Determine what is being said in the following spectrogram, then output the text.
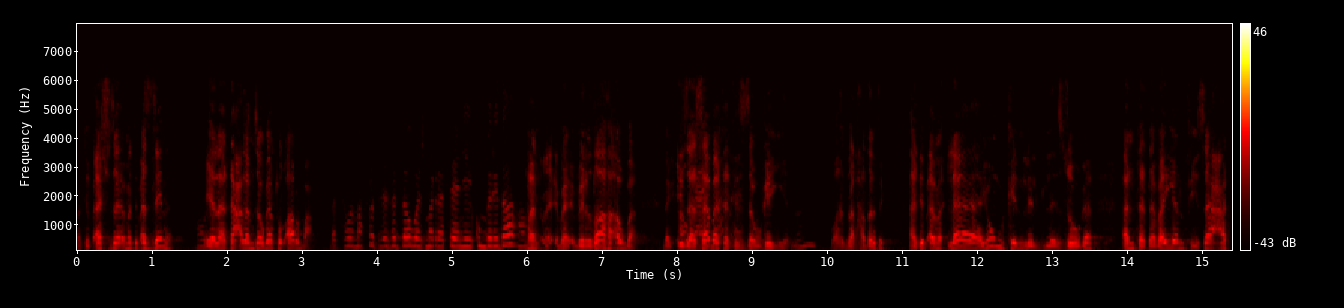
ما تبقاش زي ما تبقاش زنا. هي لا تعلم زوجاته الأربع. بس هو المفروض إذا تزوج مرة ثانية يكون برضاها. من برضاها أو بقى لكن إذا أو ثبتت بعدها. الزوجية. واخد بال حضرتك؟ هتبقى لا يمكن لل- للزوجة أن تتبين في ساعة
